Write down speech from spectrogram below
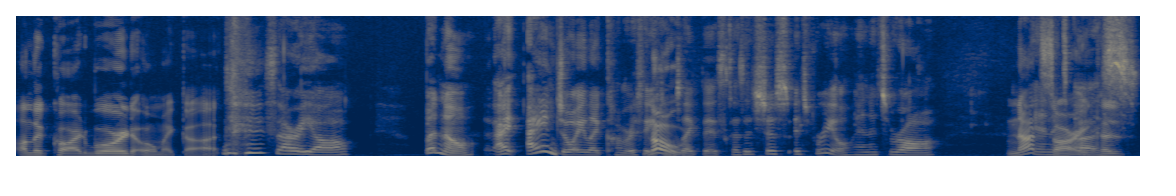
on the cardboard. Oh my god. Sorry, y'all. But no, I I enjoy like conversations No. like this because it's just it's real and it's raw. Not And sorry, cause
